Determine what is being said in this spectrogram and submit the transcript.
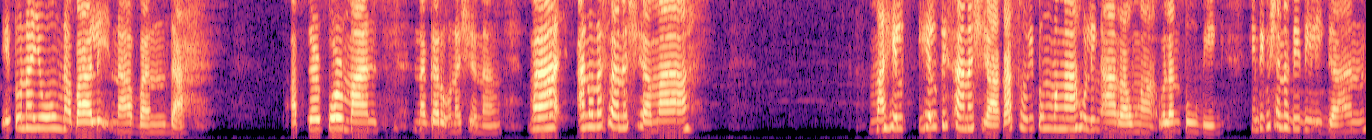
Ito na yung nabali na banda. After 4 months, nagkaroon na siya ng, ma, ano na sana siya, ma, ma healthy sana siya. Kaso itong mga huling araw nga, walang tubig, hindi ko siya nadidiligan.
